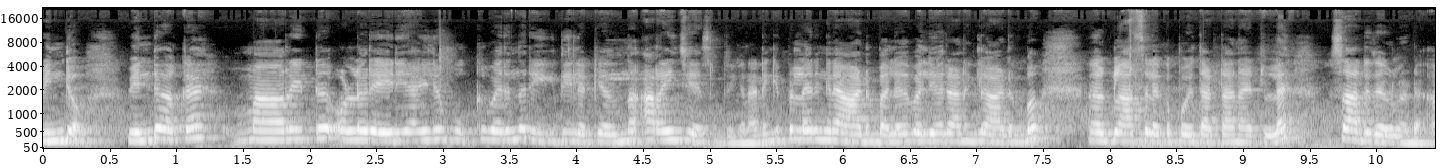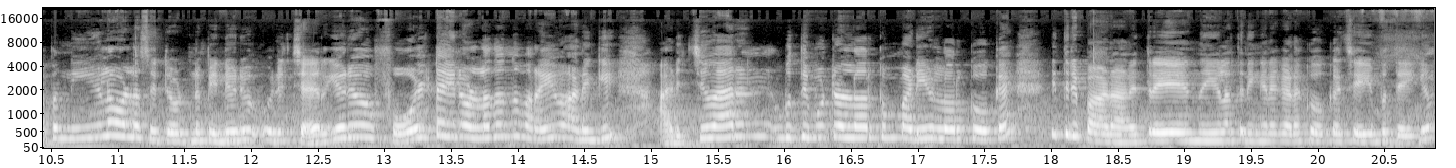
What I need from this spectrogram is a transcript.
വിൻഡോ വിൻഡോ ഒക്കെ മാറിയിട്ട് ഉള്ള ഒരു ഏരിയയിൽ ബുക്ക് വരുന്ന രീതിയിലൊക്കെ അതൊന്ന് അറേഞ്ച് ചെയ്യാൻ ശ്രദ്ധിക്കണം. അല്ലെങ്കിൽ പിള്ളേർ ഇങ്ങനെ ആടുമ്പോൾ അല്ലെങ്കിൽ വലിയവരാണെങ്കിൽ ആടുമ്പോൾ ഗ്ലാസ്സിലൊക്കെ പോയി തട്ടാനായിട്ടുള്ള സാധ്യതകളുണ്ട്. അപ്പം നീളമുള്ള സിറ്റൗട്ടിന് പിന്നെ ഒരു ഒരു ചെറിയൊരു ഫോൾട്ട് അതിനുള്ളതെന്ന് പറയുവാണെങ്കിൽ അടിച്ചു വാരാൻ ബുദ്ധിമുട്ടുള്ളവർക്കും മടിയുള്ളവർക്കും ഒക്കെ ഇത്തിരി പാടാണ്. ഇത്രയും നീളത്തിന് ഇങ്ങനെ കിടക്കുകയൊക്കെ ചെയ്യുമ്പോഴത്തേക്കും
